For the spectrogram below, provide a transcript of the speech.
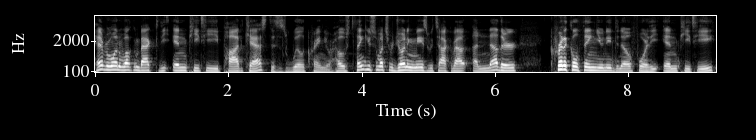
Hey everyone, welcome back to the NPTE podcast. This is Will Crane, your host. Thank you so much for joining me as we talk about another critical thing you need to know for the NPTE.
